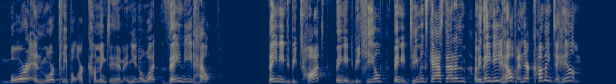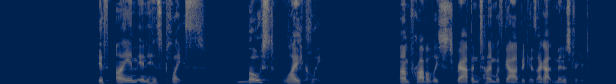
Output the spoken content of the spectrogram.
more and more people are coming to him. And you know what? They need help. They need to be taught, they need to be healed, they need demons cast out of them. I mean, they need help, and they're coming to him. If I am in his place, most likely, I'm probably scrapping time with God because I got ministry to do.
